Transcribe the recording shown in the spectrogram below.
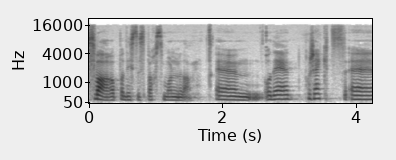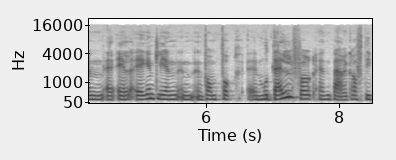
svare på disse spørsmålene. Eh, og det er et prosjekt eh, er egentlig en, en, form for modell for en bærekraftig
